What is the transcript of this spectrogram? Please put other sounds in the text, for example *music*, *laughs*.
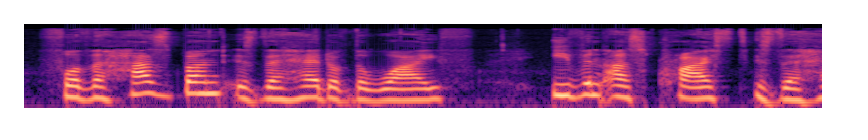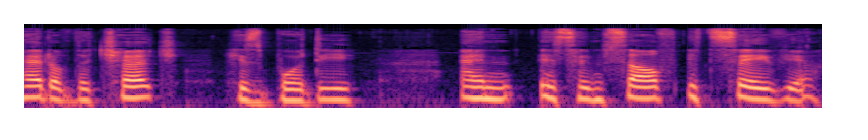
For the husband is the head of the wife, even as Christ is the head of the church, his body, and is himself its Saviour.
